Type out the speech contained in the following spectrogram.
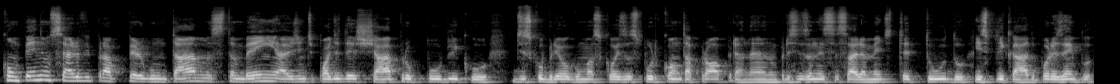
Companion serve para perguntar, mas também a gente pode deixar para o público descobrir algumas coisas por conta própria, né? Não precisa necessariamente ter tudo explicado. Por exemplo,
